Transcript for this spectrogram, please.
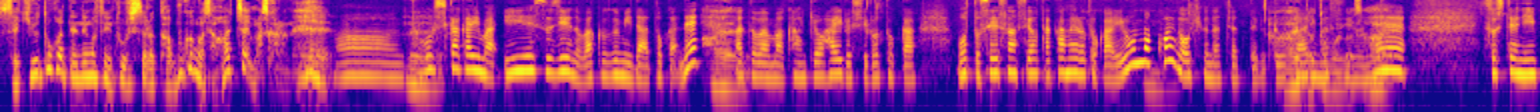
石油とか天然ガスに投資したら株価が下がっちゃいますからね。あ投資家が今 ESG の枠組みだとかね、はい、あとはまあ環境配慮しろとか、もっと生産性を高めろとか、いろんな声が大きくなっちゃってるってことありますよね。はいはい、そして日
